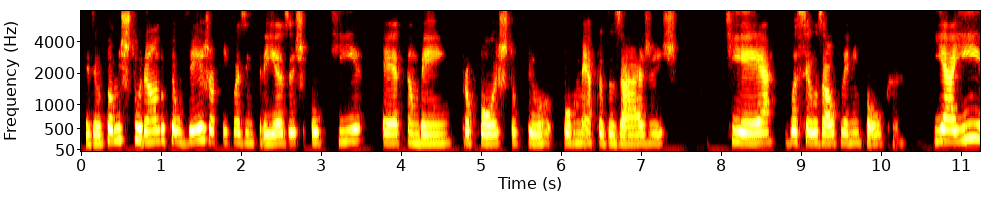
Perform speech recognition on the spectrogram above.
quer dizer, eu estou misturando o que eu vejo aqui com as empresas, o que é também proposto por, por métodos ágeis, que é você usar o Planning Poker. E aí,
